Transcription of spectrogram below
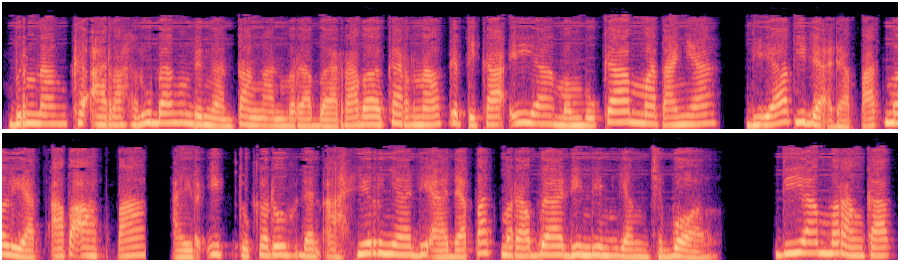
berenang ke arah lubang dengan tangan meraba-raba karena ketika ia membuka matanya, dia tidak dapat melihat apa-apa, air itu keruh dan akhirnya dia dapat meraba dinding yang jebol. Dia merangkak,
